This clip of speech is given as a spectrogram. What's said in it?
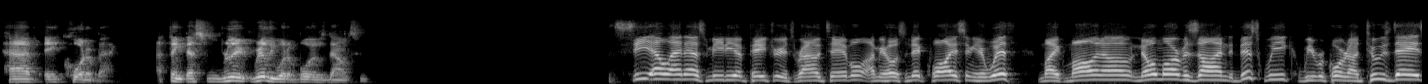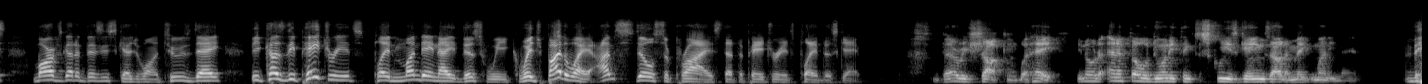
have a quarterback. I think that's really, really what it boils down to. CLNS Media Patriots Roundtable. I'm your host, Nick Qualis, here with Mike Molyneux. No Marv is on this week. We record on Tuesdays. Marv's got a busy schedule on Tuesday because the Patriots played Monday night this week, which, by the way, I'm still surprised that the Patriots played this game. Very shocking. But hey, you know, the NFL will do anything to squeeze games out and make money, man. The,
